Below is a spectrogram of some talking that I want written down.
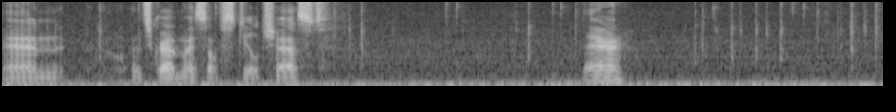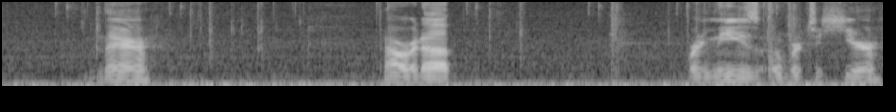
And let's grab myself steel chest. There. There. Power it up. Bring these over to here.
